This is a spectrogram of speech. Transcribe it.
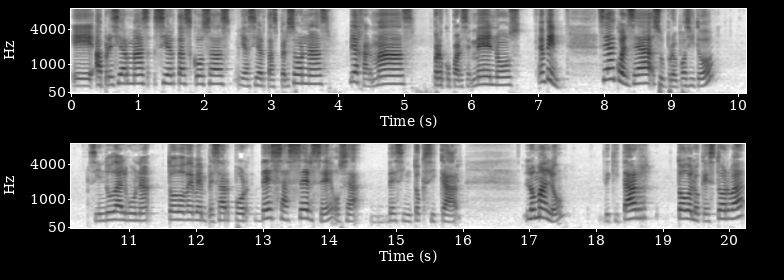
Eh, apreciar más ciertas cosas y a ciertas personas, viajar más, preocuparse menos, en fin, sea cual sea su propósito, sin duda alguna, todo debe empezar por deshacerse, o sea, desintoxicar lo malo, de quitar todo lo que estorba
